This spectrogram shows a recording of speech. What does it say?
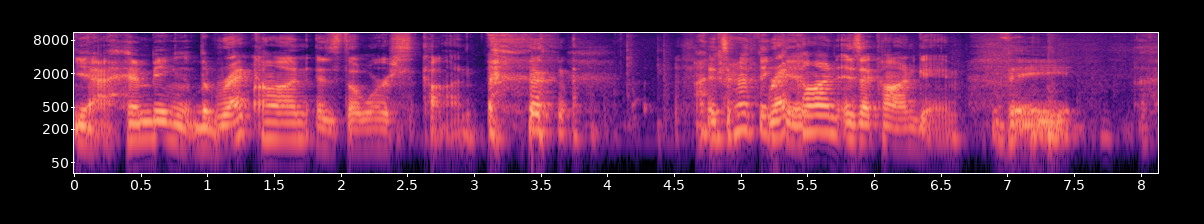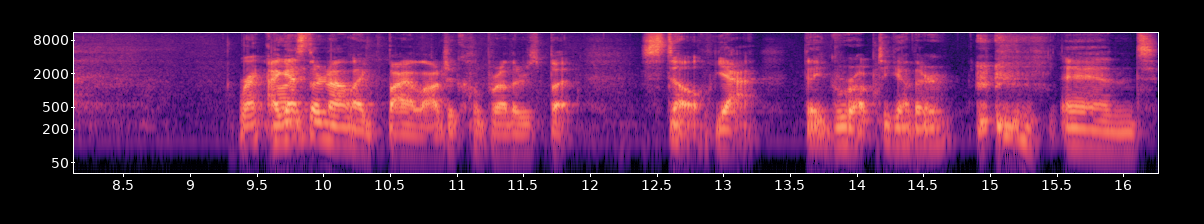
yeah, him being the Retcon is the worst con. I'm It's trying to think. it- Retcon is a con game. they, Retcon, I guess they're not like biological brothers, but still, yeah, they grew up together, and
